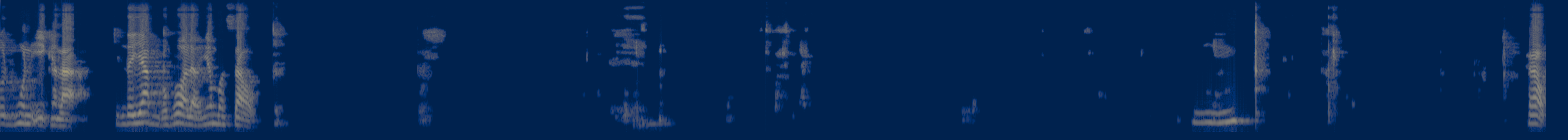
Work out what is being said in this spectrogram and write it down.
ลดหุ่นอีกละกินแต่ย่ำก็พอแล้วยามมื้อเช้าครับ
